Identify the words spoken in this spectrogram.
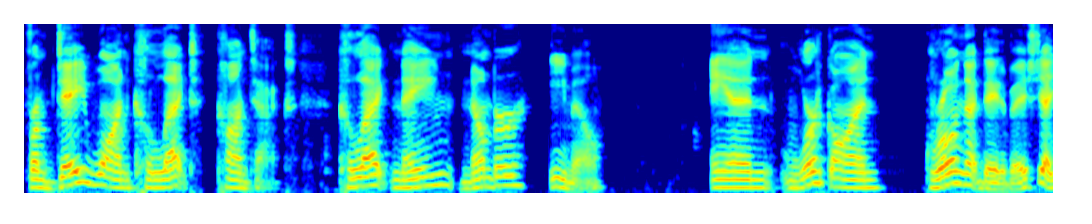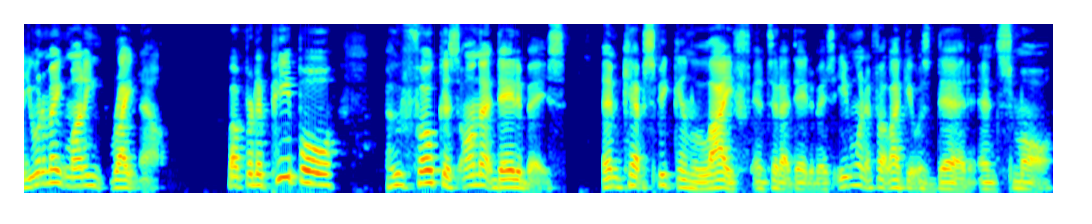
from day one, collect contacts, collect name, number, email, and work on growing that database. Yeah, you want to make money right now. But for the people who focus on that database and kept speaking life into that database, even when it felt like it was dead and small,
